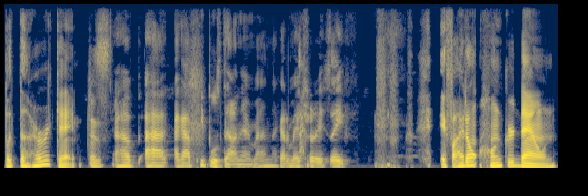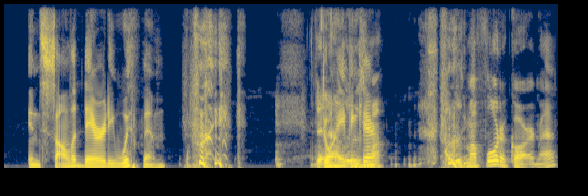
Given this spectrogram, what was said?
but the hurricane just I have I, I got peoples down there, man. I gotta make sure they're safe. if I don't hunker down in solidarity with them, Then Do I even care? My, I lose my Florida card, man.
